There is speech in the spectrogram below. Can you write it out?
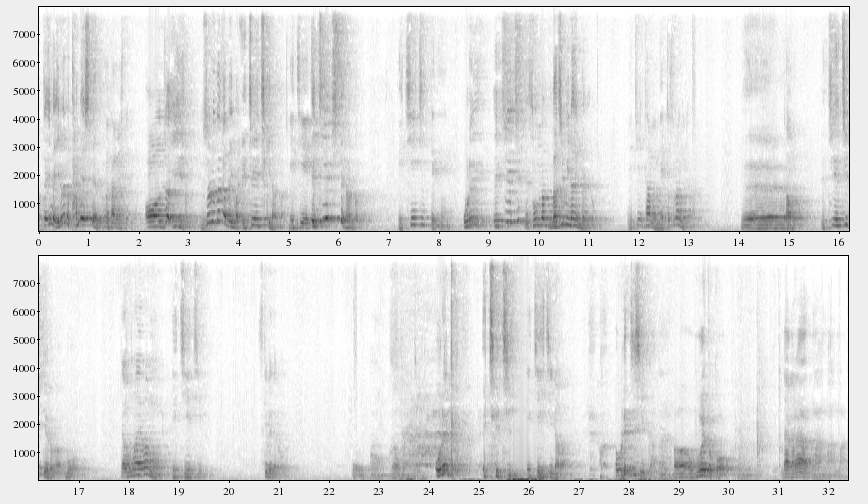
とじゃあ今いろいろ試してんの？今試してる。ああじゃあいいじゃん、それだから今 HH 機なんだ。HH HH って何なの HH ってね俺 HH ってそんな馴染みないんだけど。H 多分ネットスラングじゃない？へえ多分。HH っていうのがもだからお前はもう HH 好きべだろ。う、うん。だからお前。俺が HH HH 側。俺自身が、うああ覚えとこだからまあまあまあ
